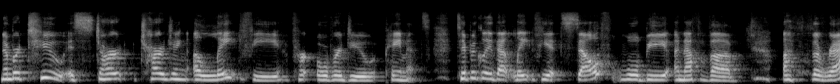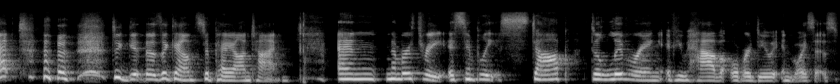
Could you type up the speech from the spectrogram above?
Number two is start charging a late fee for overdue payments. Typically that late fee itself will be enough of a, a threat to get those accounts to pay on time. And number three is simply stop delivering if you have overdue invoices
